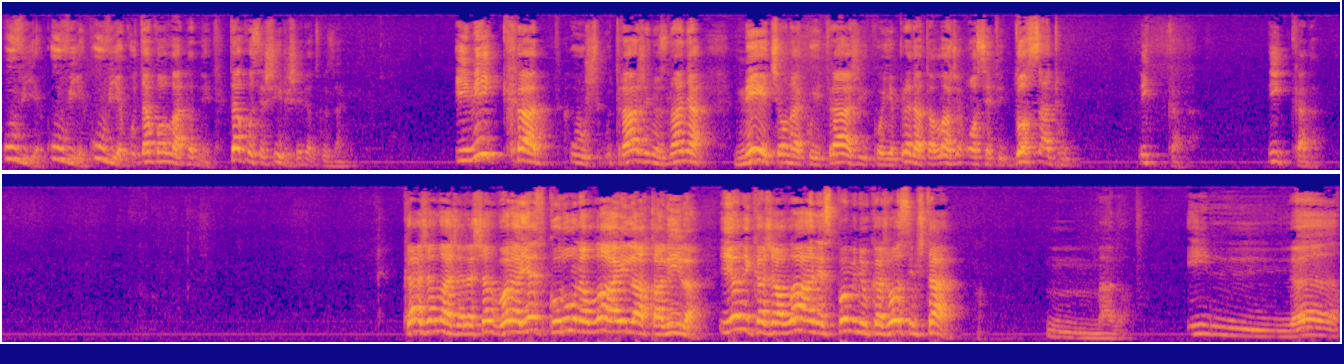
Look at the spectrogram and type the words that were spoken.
Uvijek, uvijek, uvijek. Tako Allah dadne. Tako se širi šerijatsko znanje. I nikad u, u traženju znanja neće onaj koji traži, koji je predat Allah, osjeti dosadu. Nikada. Nikada. Kaže Allah Želešan, vola jedkurun Allah ila qalila. I oni, kaže Allah, ne spominju, kaže, osim šta? Mm, malo. Illa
